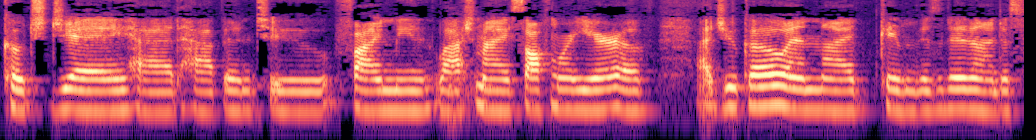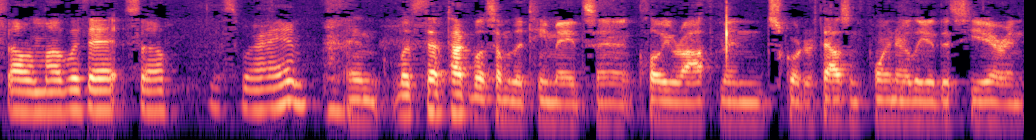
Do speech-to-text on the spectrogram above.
Coach Jay had happened to find me last my sophomore year of at JUCO, and I came and visited, and I just fell in love with it. So that's where I am. And let's talk about some of the teammates. And Chloe Rothman scored her thousandth point earlier this year, and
